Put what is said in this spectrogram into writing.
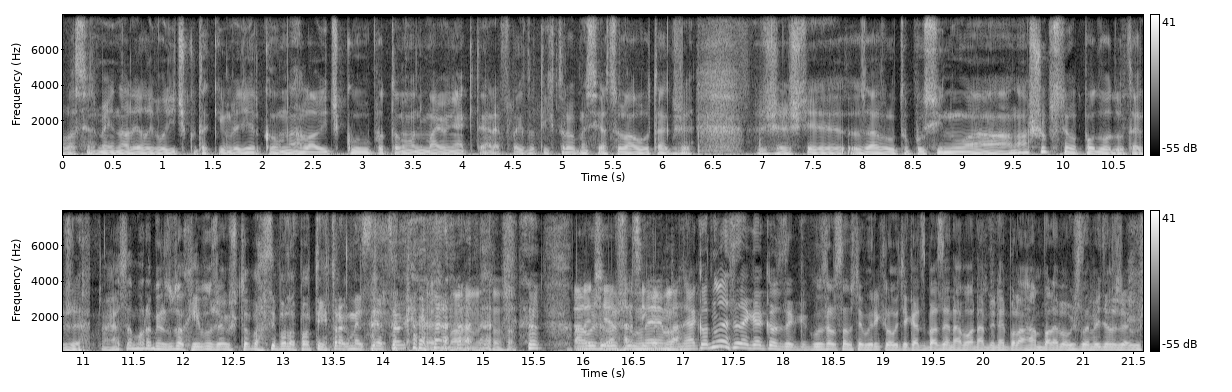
vlastne sme jej naliali vodičku takým vedierkom na hlavičku, potom oni majú nejaký ten reflex do tých troch mesiacov alebo tak, že, že ešte zavrú tú pusinu a no, a šup s ňou pod vodu, takže A ja som urobil túto chybu, že už to asi bolo po tých troch mesiacoch. A už, väčšia už asi neviem, grdla. nejako, no, tak ako, tak musel som s tým rýchlo utekať z bazéna von, aby nebola hamba, lebo už som videl, že už,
